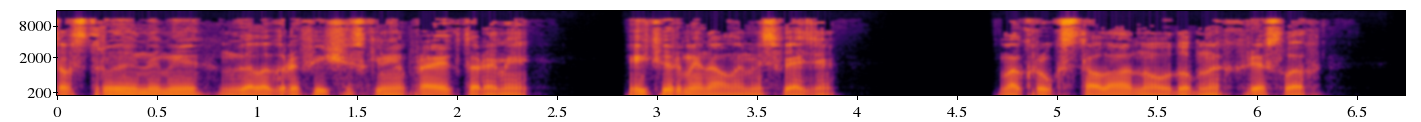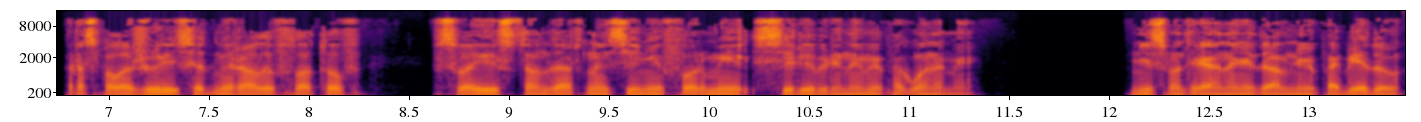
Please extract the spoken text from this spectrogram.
со встроенными голографическими проекторами и терминалами связи. Вокруг стола на удобных креслах расположились адмиралы флотов в своей стандартной синей форме с серебряными погонами. Несмотря на недавнюю победу,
